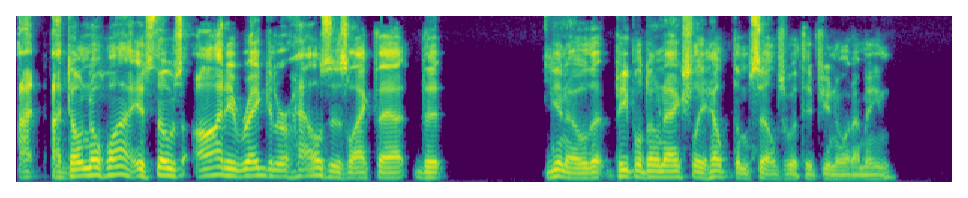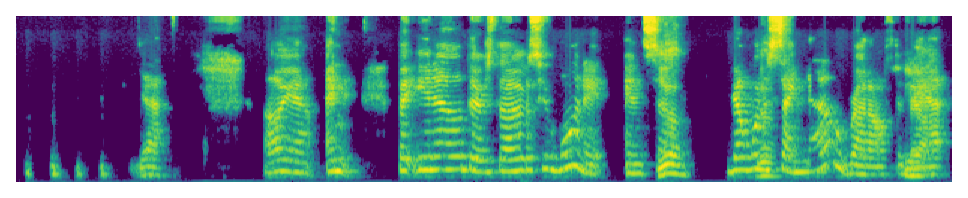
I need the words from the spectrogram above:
I, I don't know why. It's those odd, irregular houses like that that, you know, that people don't actually help themselves with, if you know what I mean. yeah. Oh, yeah. And, but, you know, there's those who want it. And so yeah. you don't want yeah. to say no right off the yeah. bat,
